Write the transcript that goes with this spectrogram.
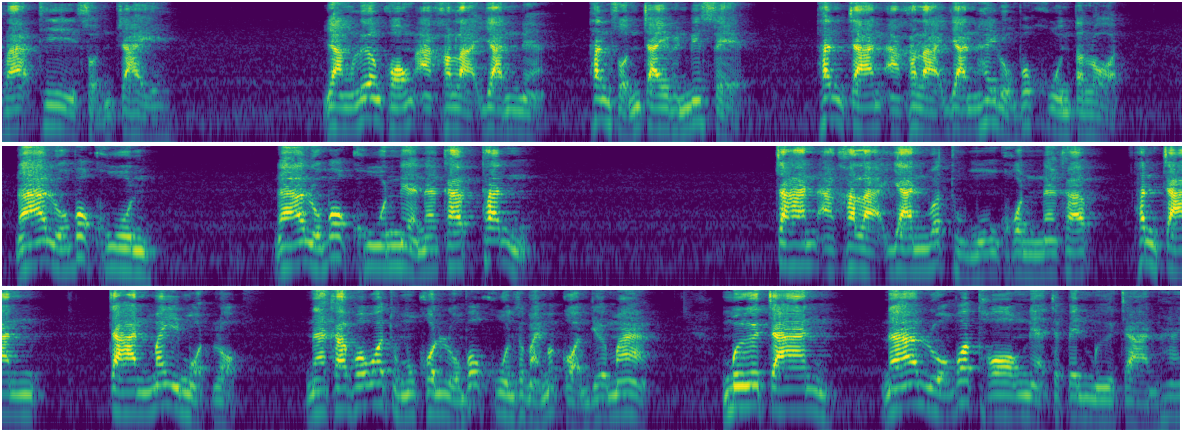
พระที่สนใจ อย่างเรื่องของอักขระยันเนี่ยท่านสนใจเป็นพิเศษ ท่านจานอักขระยันให้หลวงพ่อคูณตลอด นะหลวงพ่อคูณนะหลวงพ่อคูณเนี่ยนะครับ ท่าน จานอักขระยันวัตถุมงคลนะครับ ท่านจานจานไม่หมดหรอก นะครับ เพราะวัตถุมงคลหลวงพ่อคูณสมัยเมื่อก่อนเยอะมาก มือจานนะหลวงพ่อทองเนี่ยจะเป็นมือจานให้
